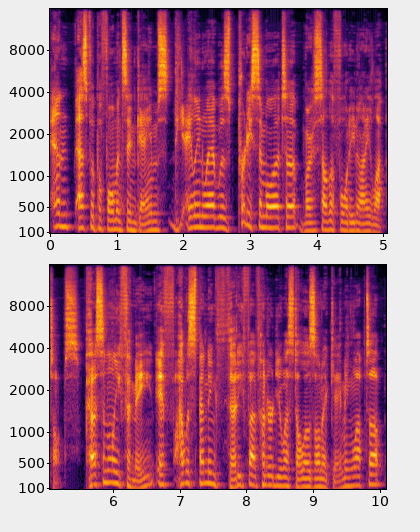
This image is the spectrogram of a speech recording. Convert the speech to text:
And as for performance in games, the Alienware was pretty similar to most other 4090 laptops. Personally, for me, if I was spending 3500 US dollars on a gaming laptop,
